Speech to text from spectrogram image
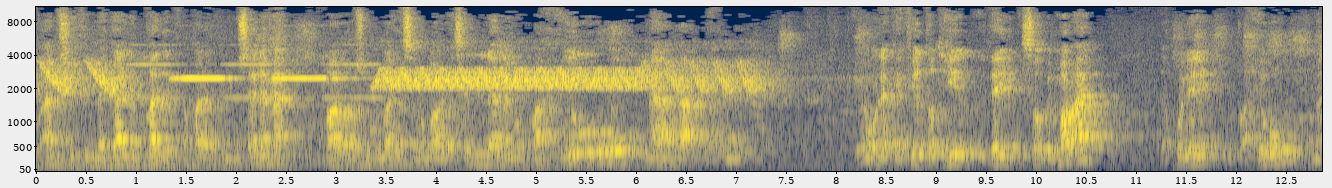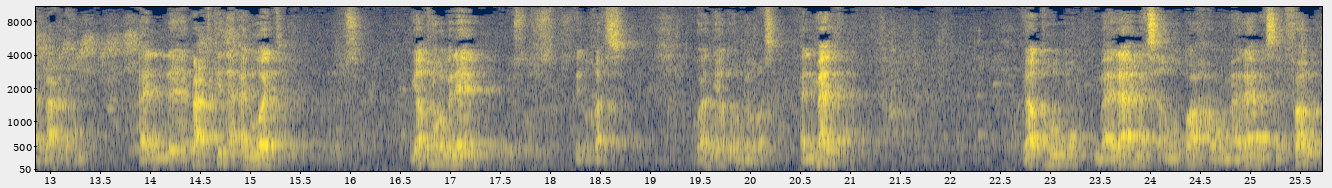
وأمشي في المكان القذر فقالت أم سلمة قال رسول الله صلى الله عليه وسلم يطهره ما بعده. يقول لك كيفية تطهير ذيل ثوب المرأة. تقول إيه؟ يطهره ما بعده. بعد كده الوجه. يطهر بالايه بالغسل. الوجه يطهر بالغسل. المد. يطهر ما لامس أو يطهر ما لامس الفرج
